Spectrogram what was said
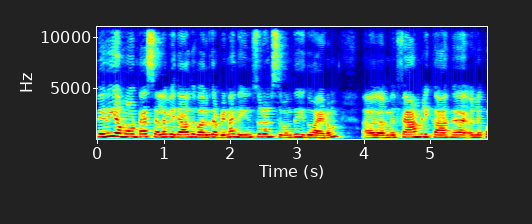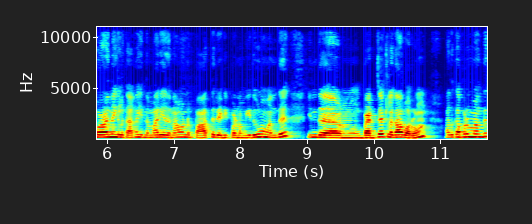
பெரிய அமௌண்ட்டாக செலவு ஏதாவது வருது அப்படின்னா இந்த இன்சூரன்ஸ் வந்து இதுவாகிடும் ஃபேமிலிக்காக இல்லை குழந்தைங்களுக்காக இந்த மாதிரி எதனா ஒன்று பார்த்து ரெடி பண்ணும். இதுவும் வந்து இந்த பட்ஜெட்டில் தான் வரும். அதுக்கப்புறம் வந்து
